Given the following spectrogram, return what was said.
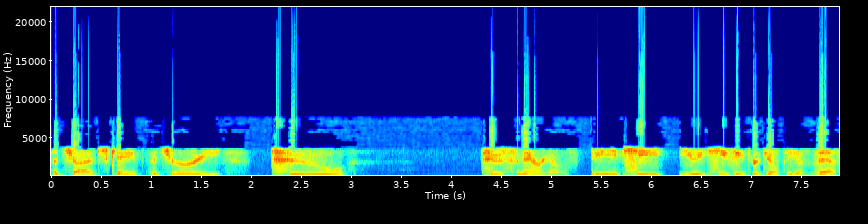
the judge gave the jury two two scenarios. He, he he's either guilty of this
